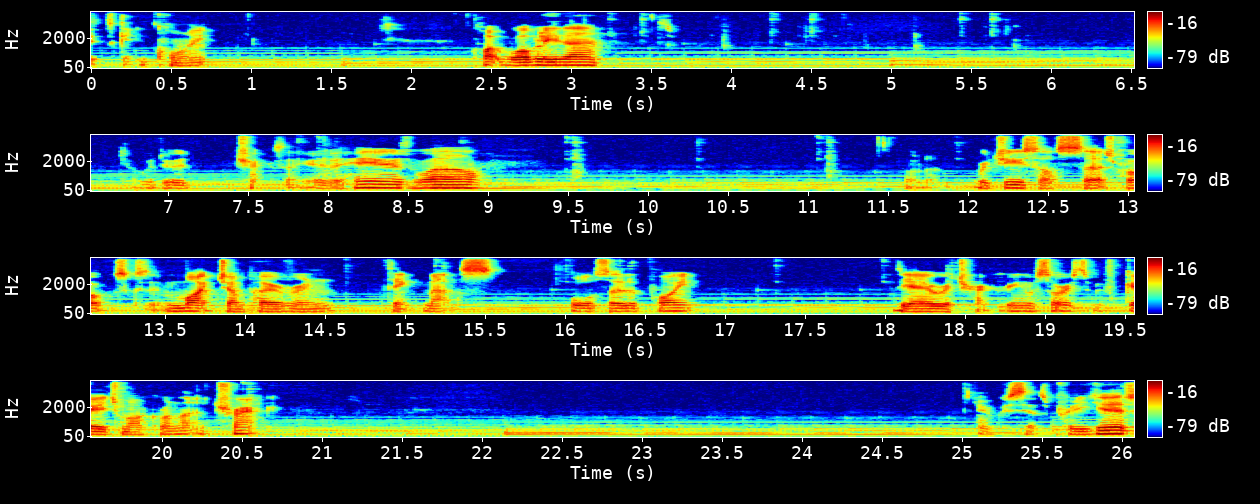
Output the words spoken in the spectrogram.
It's getting quite quite wobbly there. Here as well. Reduce our search box because it might jump over and think that's also the point. The area tracking, sorry, so with gauge marker on that and track. See that's pretty good.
